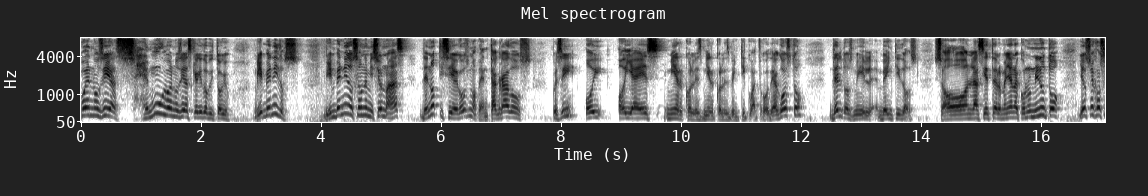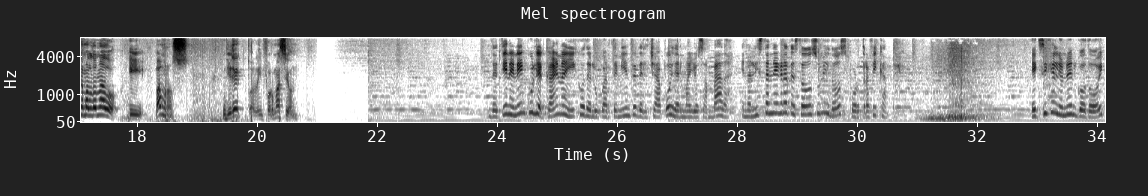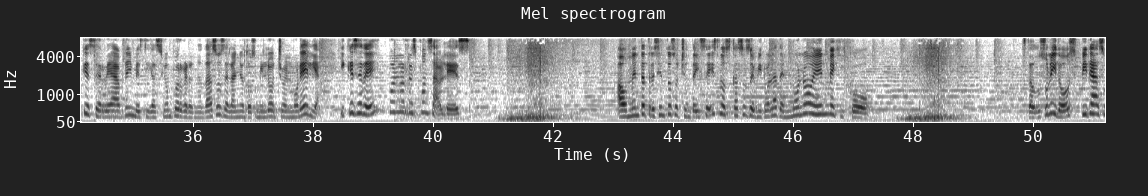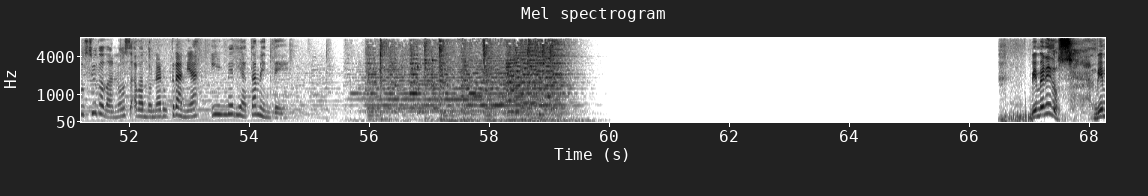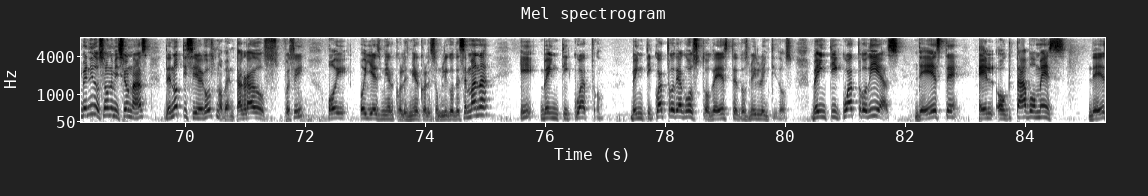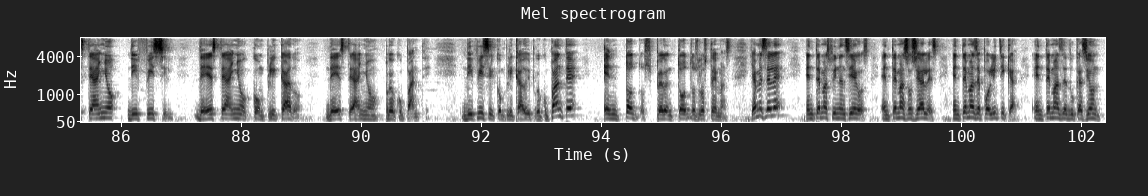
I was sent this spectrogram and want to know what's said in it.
buenos días, eh, muy buenos días querido auditorio. Bienvenidos, bienvenidos a una emisión más de Noticieros 90 grados. Pues sí, hoy, hoy ya es miércoles, miércoles 24 de agosto del 2022. Son las 7 de la mañana con un minuto. Yo soy José Maldonado y vámonos directo a la información. Detienen en Culiacán a hijo del lugarteniente del Chapo y del Mayo Zambada, en la lista negra de Estados Unidos por traficante. Exige Leonel Godoy que se reabra investigación por granadazos del año 2008 en Morelia y que se dé con los responsables. Aumenta 386 los casos de viruela del mono en México. Estados Unidos pide a sus ciudadanos abandonar Ucrania inmediatamente. Bienvenidos, bienvenidos a una emisión más de Noticieros 90 grados. Pues sí, hoy, hoy es miércoles, miércoles ombligo de semana y 24 24 de agosto de este 2022. 24 días de este, el octavo mes de este año difícil, de este año complicado, de este año preocupante. Difícil, complicado y preocupante en todos, pero en todos los temas. Llámesele en temas financieros, en temas sociales, en temas de política, en temas de educación,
